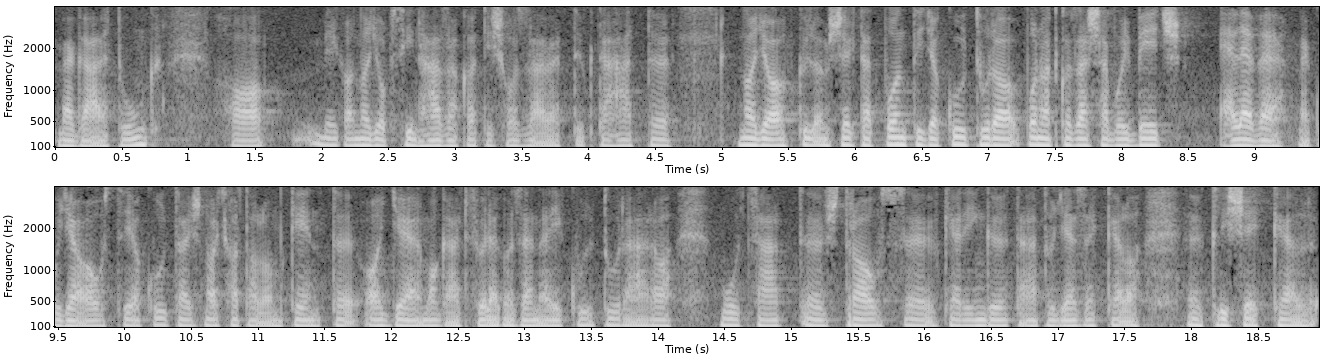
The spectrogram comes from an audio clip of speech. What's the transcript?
megálltunk ha még a nagyobb színházakat is hozzávettük. Tehát nagy a különbség, tehát pont így a kultúra vonatkozásában, hogy Bécs eleve, meg ugye Ausztria nagy hatalomként adja el magát, főleg a zenei kultúrára, Mozart, Strauss keringő, tehát ugye ezekkel a klisékkel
